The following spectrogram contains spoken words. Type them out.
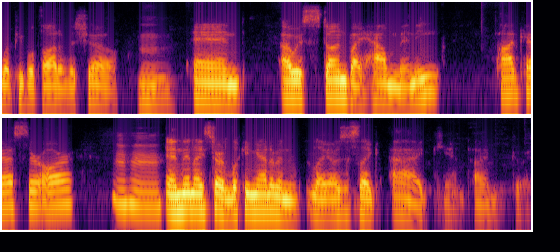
what people thought of the show Hmm. and I was stunned by how many podcasts there are Mm-hmm. and then I started looking at them and like I was just like I can't I'm good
